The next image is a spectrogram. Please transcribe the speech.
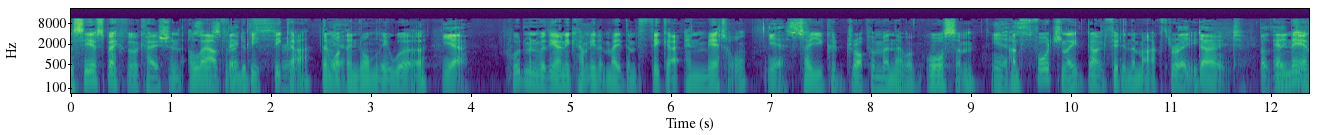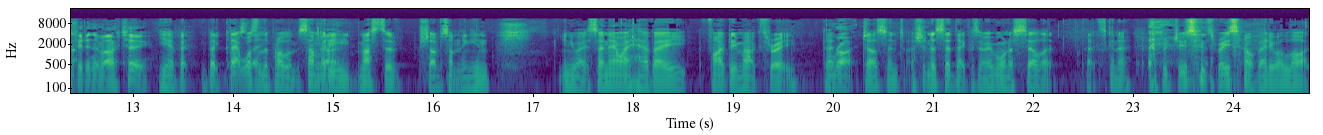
The CF specification allowed for them to be thicker than what Yeah. they normally were. Yeah. Hoodman were the only company that made them thicker and metal. Yes. So you could drop them and they were awesome. Yes. Unfortunately, don't fit in the Mark III. They don't, but they And do then- fit in the Mark II. Yeah, but but that Because wasn't they- the problem. Somebody must have shoved something in. Anyway, so now I have a 5D Mark III that Right. doesn't. I shouldn't have said that because I ever want to sell it, that's going to reduce its resale value a lot.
